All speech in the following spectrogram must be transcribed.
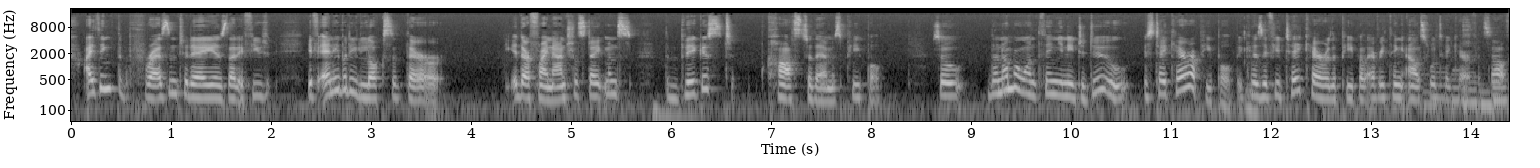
I think the present today is that if you if anybody looks at their their financial statements, the biggest cost to them is people. So the number one thing you need to do is take care of people because if you take care of the people, everything else will take care of itself.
